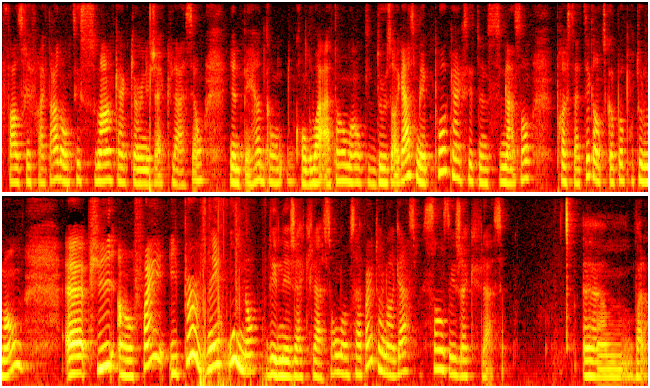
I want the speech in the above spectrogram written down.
phase réfractaire. Donc, sais, souvent, quand il y a une éjaculation, il y a une période qu'on doit attendre entre deux orgasmes, mais pas quand c'est une stimulation prostatique, en tout cas pas pour tout le monde. Puis, enfin, il peut venir ou non d'une éjaculation. Donc, ça peut être un orgasme sans éjaculation. voilà.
